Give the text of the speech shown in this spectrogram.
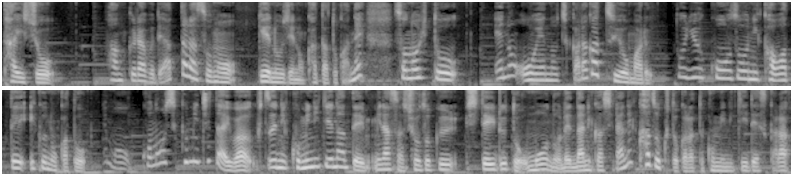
対象ファンクラブであったらその芸能人の方とかねその人への応援の力が強まるという構造に変わっていくのかと。でもこの仕組み自体は普通にコミュニティなんて皆さん所属していると思うので何かしらね家族とかだってコミュニティですから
